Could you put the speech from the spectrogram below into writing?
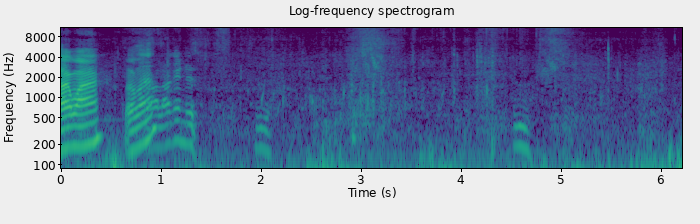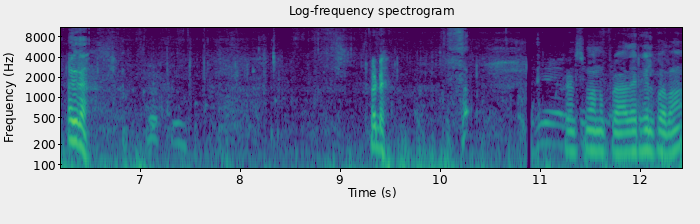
లావా లావా అదిగా ఫ్రెండ్స్ మనం ఇప్పుడు ఆధార్కి వెళ్ళిపోదాం.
